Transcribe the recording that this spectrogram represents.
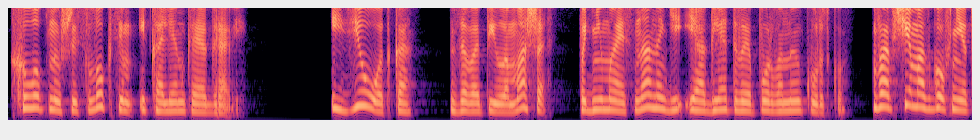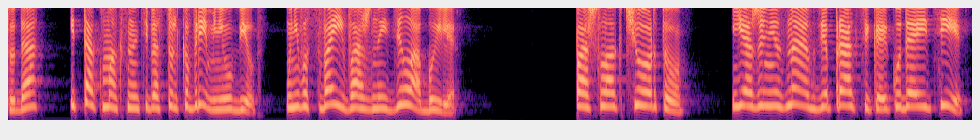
хлопнувшись локтем и коленкой о гравий. «Идиотка!» — завопила Маша, поднимаясь на ноги и оглядывая порванную куртку. Вообще мозгов нету, да? И так Макс на тебя столько времени убил. У него свои важные дела были. Пошла к черту! Я же не знаю, где практика и куда идти.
